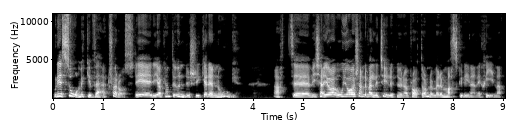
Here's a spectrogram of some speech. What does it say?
Och det är så mycket värt för oss. Det är, jag kan inte understryka det nog. Att vi, jag, och jag kände väldigt tydligt nu när jag pratar om det med den maskulina energin att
